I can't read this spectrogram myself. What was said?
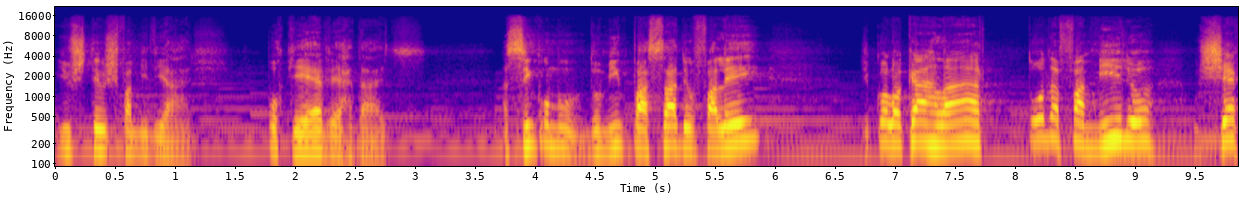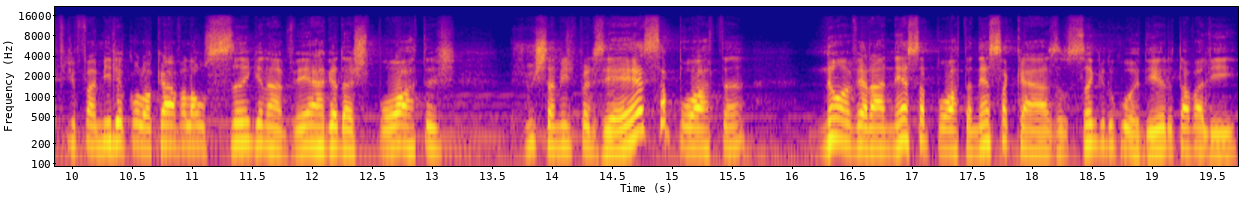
e os teus familiares porque é verdade. Assim como domingo passado eu falei, de colocar lá toda a família, o chefe de família colocava lá o sangue na verga das portas, justamente para dizer: essa porta não haverá nessa porta, nessa casa, o sangue do cordeiro estava ali,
